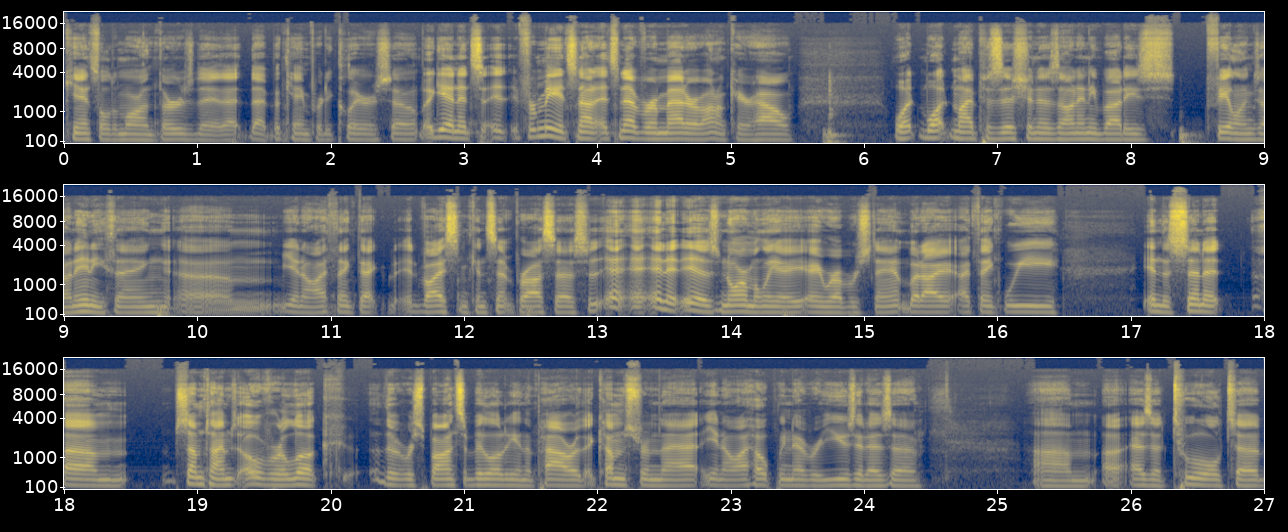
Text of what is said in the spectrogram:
cancel tomorrow on Thursday, that that became pretty clear. So again, it's it, for me, it's not it's never a matter of I don't care how. What, what my position is on anybody's feelings on anything, um, you know, I think that advice and consent process, and it is normally a, a rubber stamp, but I, I think we in the Senate um, sometimes overlook the responsibility and the power that comes from that. You know, I hope we never use it as a um, uh, as a tool to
